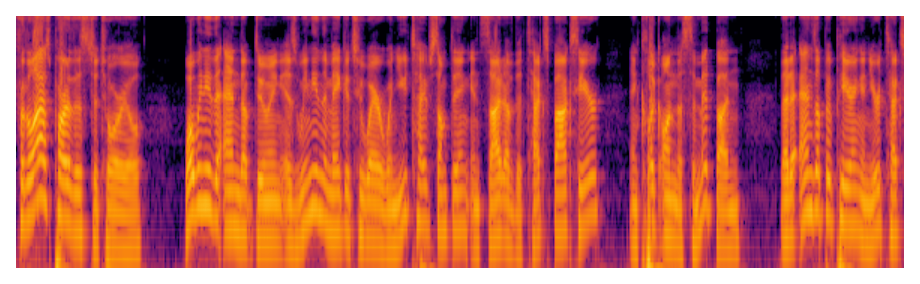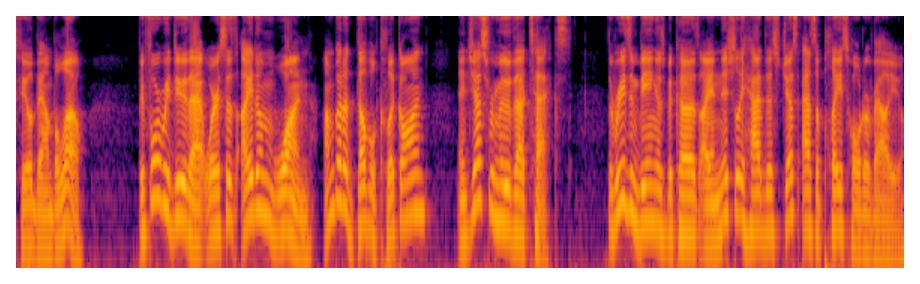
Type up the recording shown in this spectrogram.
For the last part of this tutorial, what we need to end up doing is we need to make it to where when you type something inside of the text box here and click on the submit button, that it ends up appearing in your text field down below. Before we do that, where it says item 1, I'm going to double click on and just remove that text. The reason being is because I initially had this just as a placeholder value,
